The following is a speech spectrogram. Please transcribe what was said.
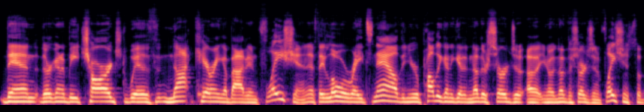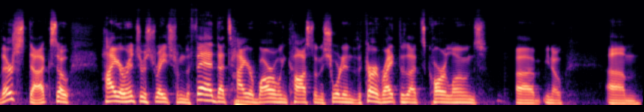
then they're going to be charged with not caring about inflation. If they lower rates now, then you're probably going to get another surge, uh, you know, another surge in inflation. So they're stuck. So higher interest rates from the Fed, that's higher borrowing costs on the short end of the curve, right? That's car loans, uh, you know, um,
